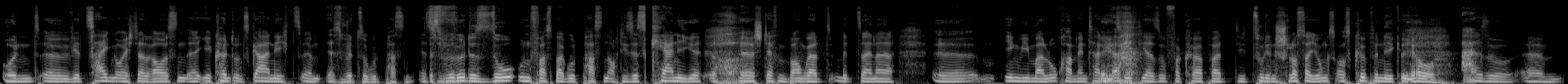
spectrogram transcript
und äh, wir zeigen euch da draußen, äh, ihr könnt uns gar nichts. Ähm, es wird so gut passen. Es, Es würde so unfassbar gut passen. Auch dieses kernige Oh. äh, Steffen Baumgart mit seiner äh, irgendwie Malocha-Mentalität, die er so verkörpert, die, zu den Schlosserjungs aus Köpenick. Jo. Also, ähm,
